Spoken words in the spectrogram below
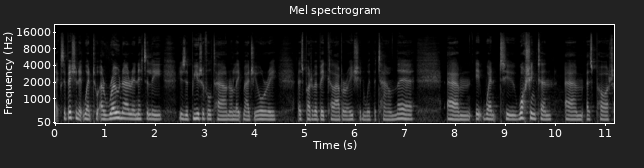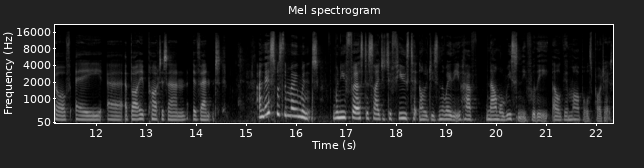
exhibition. It went to Arona in Italy, which is a beautiful town on Lake Maggiore, as part of a big collaboration with the town there. Um, it went to Washington um, as part of a uh, a bipartisan event. And this was the moment when you first decided to fuse technologies in the way that you have now more recently for the Elgin Marbles project,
